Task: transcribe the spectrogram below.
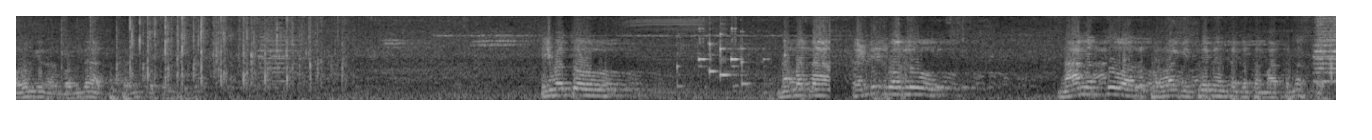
ಅವ್ರಿಗೆ ನಾನು ಮೊದಲನೇ ಆದ್ಯತೆಯನ್ನು ಕೊಟ್ಟಿದ್ದೀನಿ ಇವತ್ತು ನಮ್ಮನ್ನ ಖಂಡಿತವಾಗ್ಲೂ ನಾನಂತೂ ಅದ್ರ ಪರವಾಗಿ ಇದ್ದೇನೆ ಅಂತಕ್ಕಂಥ ಮಾತನ್ನ ಸ್ಪಷ್ಟ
